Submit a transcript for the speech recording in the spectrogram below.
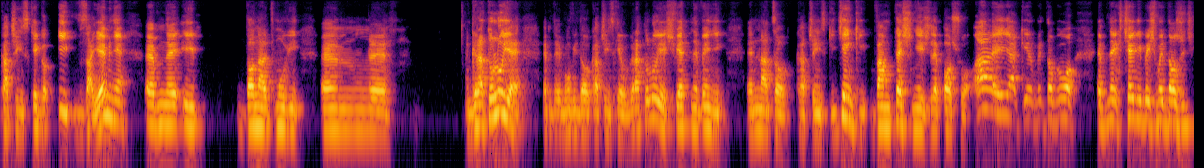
Kaczyńskiego i wzajemnie. I Donald mówi, gratuluję mówi do Kaczyńskiego, gratuluję, świetny wynik, na co Kaczyński, dzięki, wam też nieźle poszło. A jakie by to było, chcielibyśmy dożyć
